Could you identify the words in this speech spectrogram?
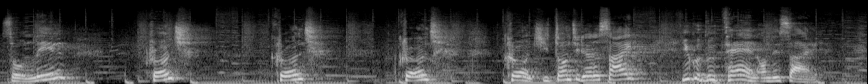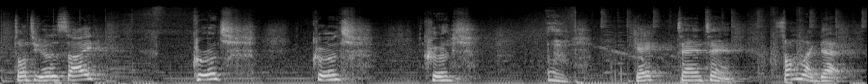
So lean, crunch, crunch, crunch, crunch. You turn to the other side. You could do 10 on this side. Turn to the other side. Crunch, crunch, crunch. Okay, 10, 10. Something like that.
